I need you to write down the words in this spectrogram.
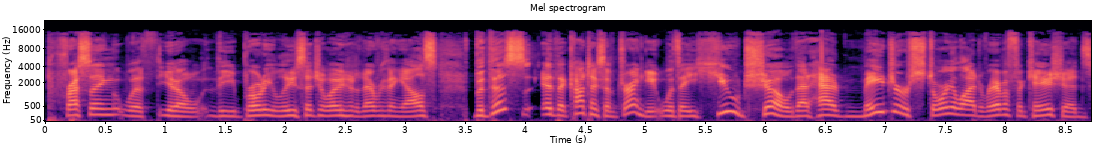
pressing with you know the Brodie Lee situation and everything else. But this, in the context of Dragon Gate, was a huge show that had major storyline ramifications.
